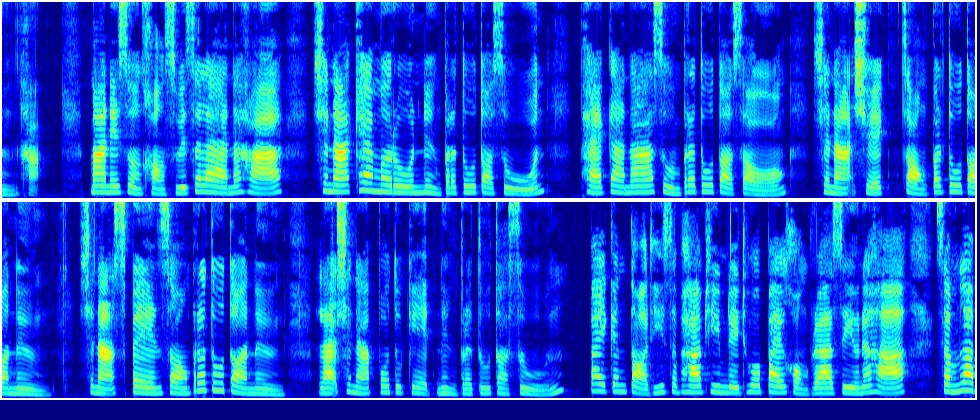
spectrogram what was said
1 ค่ะ มาในส่วนของสวิตเซอร์แลนด์นะคะ ชนะแคเมรูน 1 ประตูต่อ 0 แพ้กานา0 ประตูต่อ 2 ชนะเช็ก2 ประตูต่อ 1 ชนะสเปน 2 ประตูต่อ 1 และชนะโปรตุเกส 1 ประตูต่อ 0 ไปกันต่อที่สภาพทีมโดยทั่วไปของบราซิลนะคะสำหรับ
